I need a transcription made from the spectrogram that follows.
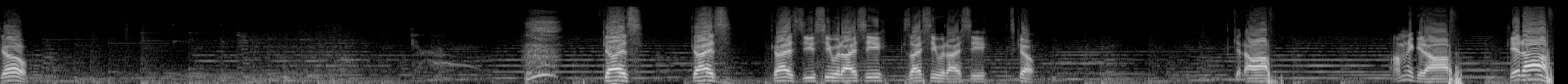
Go. guys. Guys. Guys, do you see what I see? Because I see what I see. Let's go. Get off. I'm gonna get off. Get off!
